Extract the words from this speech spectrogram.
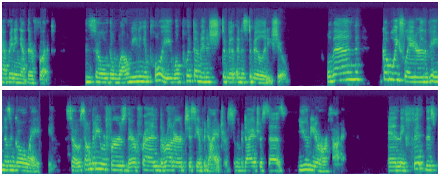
happening at their foot. And so the well-meaning employee will put them in a, stabi- in a stability shoe. Well, then a couple weeks later, the pain doesn't go away. So somebody refers their friend, the runner, to see a podiatrist, and the podiatrist says, "You need an orthotic." And they fit this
